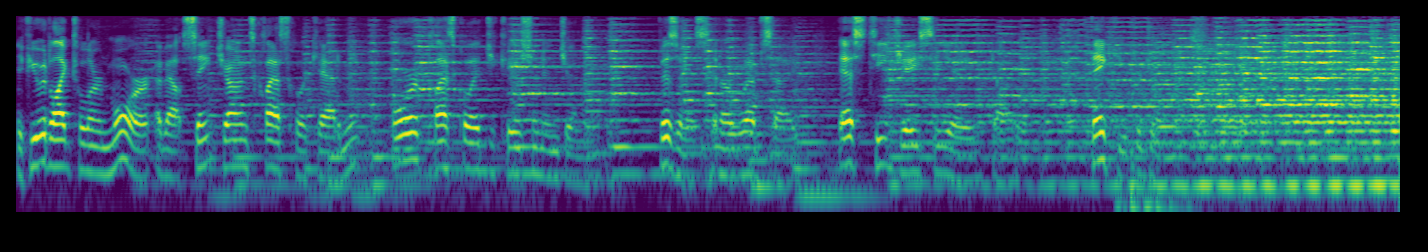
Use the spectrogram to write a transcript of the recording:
If you would like to learn more about St. John's Classical Academy or classical education in general, visit us at our website, stjca.org. Thank you for joining us.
